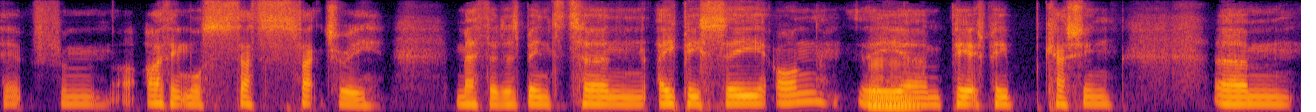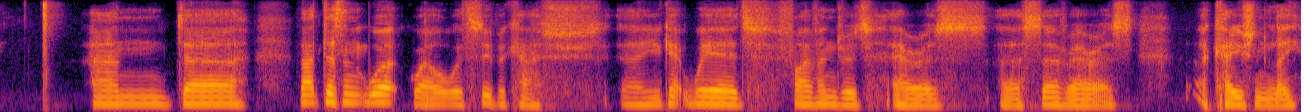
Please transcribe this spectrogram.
it, from I think more satisfactory method has been to turn APC on the mm-hmm. PHP um, caching. Um, and uh, that doesn't work well with Supercache. Uh, you get weird 500 errors, uh, server errors, occasionally.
